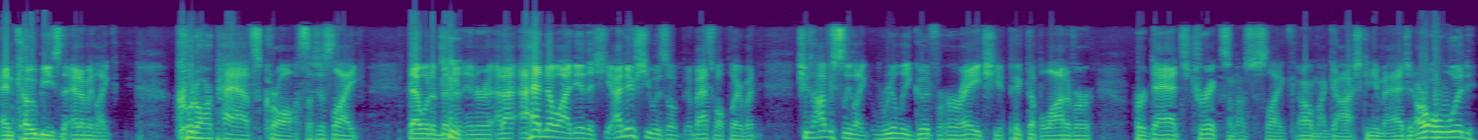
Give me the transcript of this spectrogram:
and Kobe's the enemy. Like, could our paths cross? I was just like, that would have been an inter. And I, I, had no idea that she. I knew she was a, a, basketball player, but she was obviously like really good for her age. She had picked up a lot of her her dad's tricks, and I was just like, oh my gosh, can you imagine? Or, or would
